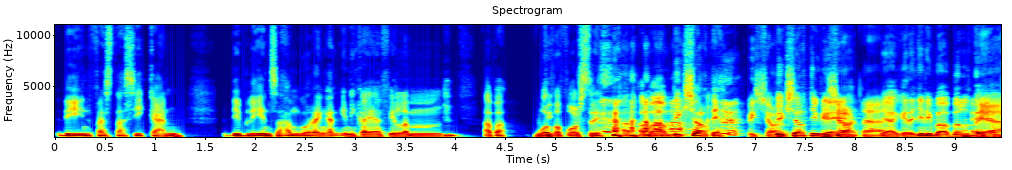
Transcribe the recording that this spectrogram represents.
diinvestasikan dibeliin saham gorengan. Ini kayak film apa? Wolf of Wall Street sama Big Short ya. Big Short. Big Short juga Big ya. Short, ah. Ya akhirnya jadi bubble tuh ya. Iya.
